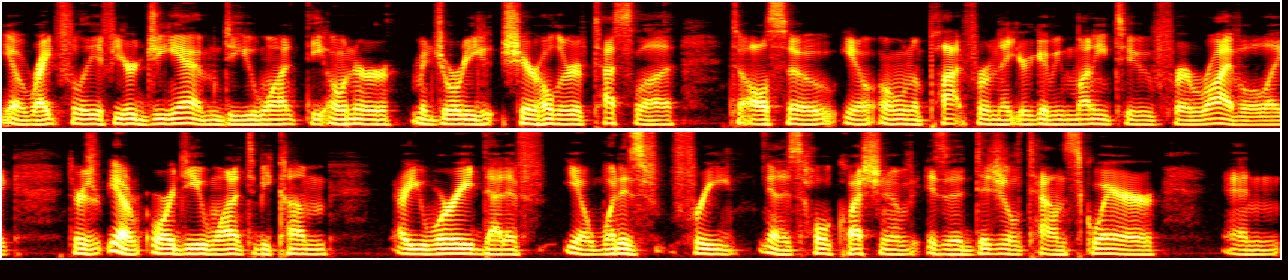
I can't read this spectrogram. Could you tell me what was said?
you know rightfully if you're GM, do you want the owner majority shareholder of Tesla to also you know own a platform that you're giving money to for a rival? Like there's you know, or do you want it to become are you worried that if you know what is free? You know, this whole question of is a digital town square? And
